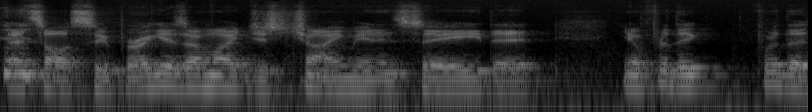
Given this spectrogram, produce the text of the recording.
that's all super. I guess I might just chime in and say that, you know, for the for the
